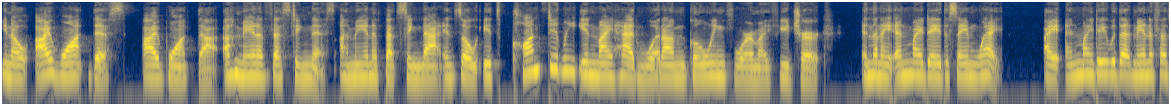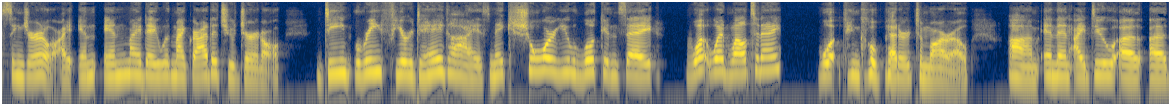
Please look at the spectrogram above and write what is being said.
you know, I want this. I want that. I'm manifesting this. I'm manifesting that. And so it's constantly in my head what I'm going for in my future. And then I end my day the same way. I end my day with that manifesting journal. I end, end my day with my gratitude journal. Debrief your day, guys. Make sure you look and say, what went well today? What can go better tomorrow? Um, and then I do a, a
